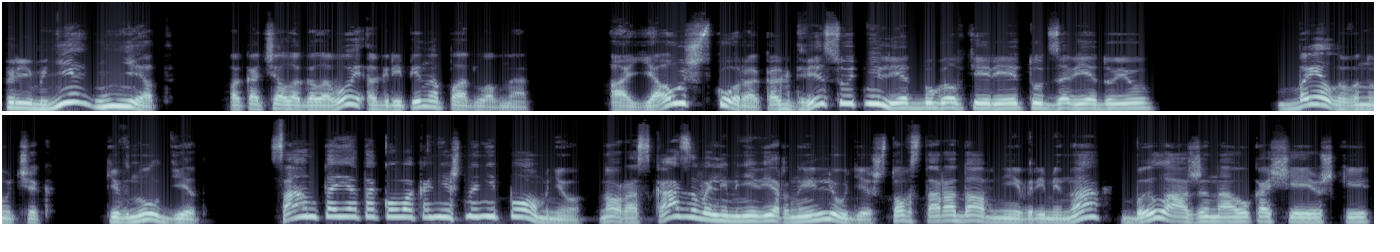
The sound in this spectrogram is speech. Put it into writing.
«При мне нет», – покачала головой Агриппина Падловна. «А я уж скоро, как две сотни лет бухгалтерией тут заведую». «Был, внучек», – кивнул дед. «Сам-то я такого, конечно, не помню, но рассказывали мне верные люди, что в стародавние времена была жена у Кощеюшки.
